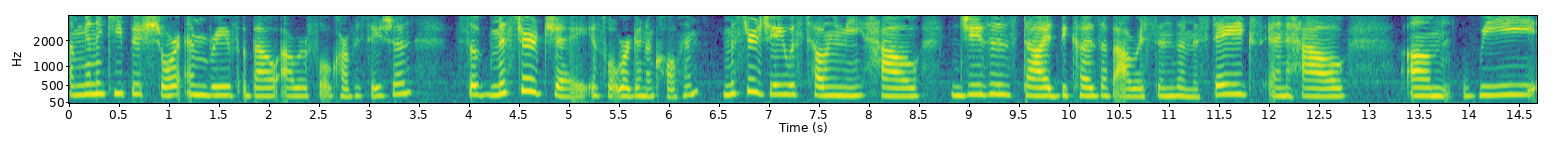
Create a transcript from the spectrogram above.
I'm gonna keep it short and brief about our full conversation. So, Mr. J is what we're gonna call him. Mr. J was telling me how Jesus died because of our sins and mistakes and how um, we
